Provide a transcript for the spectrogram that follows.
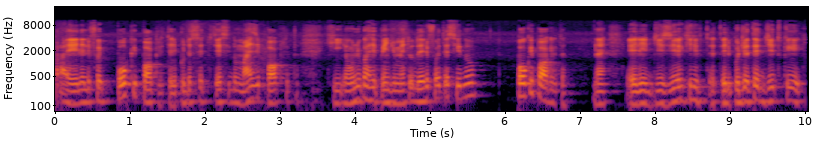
Para ele ele foi pouco hipócrita. Ele podia ter sido mais hipócrita, que o único arrependimento dele foi ter sido pouco hipócrita. Né? Ele dizia que ele podia ter dito que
